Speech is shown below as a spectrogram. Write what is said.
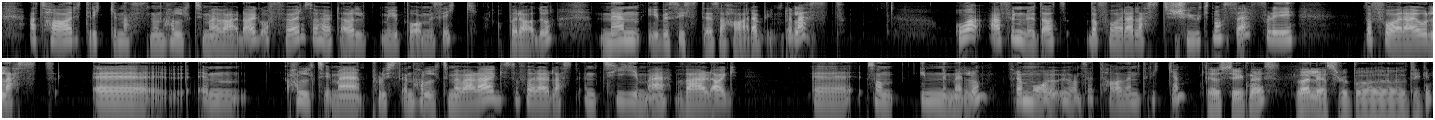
Jeg tar trikken nesten en halvtime hver dag, og før så hørte jeg veldig mye på musikk og på radio, men i det siste så har jeg begynt å lese. Og jeg har funnet ut at da får jeg lest sjukt masse, fordi da får jeg jo lest eh, en halvtime pluss en halvtime hver dag, så får jeg jo lest en time hver dag eh, sånn innimellom. For jeg må jo uansett ta den trikken. Det er jo sykt nice. Hva leser du på trikken?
